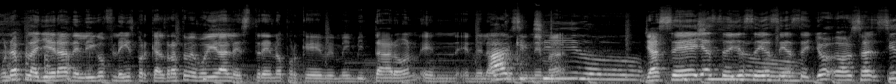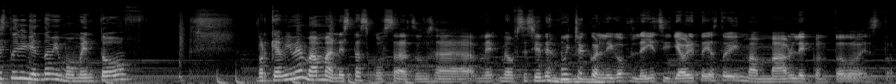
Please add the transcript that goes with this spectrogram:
una playera de League of Legends porque al rato me voy a ir al estreno porque me invitaron en, en el autocinema. ¡Ay, qué chido! Ya sé, ya sé, ya sé, ya sé, ya sé. Yo, o sea, sí estoy viviendo mi momento porque a mí me maman estas cosas, o sea, me, obsesioné mucho con League of Legends y ahorita ya estoy inmamable con todo esto.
